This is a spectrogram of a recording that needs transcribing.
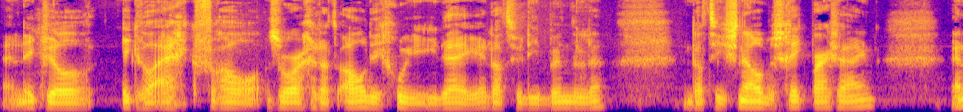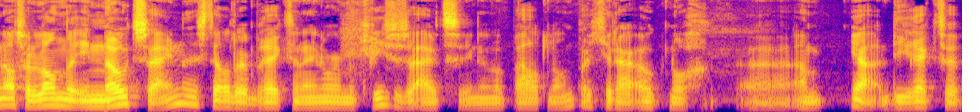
En ik wil, ik wil eigenlijk vooral zorgen dat al die goede ideeën, dat we die bundelen. Dat die snel beschikbaar zijn. En als er landen in nood zijn, stel er breekt een enorme crisis uit in een bepaald land, dat je daar ook nog eh, aan ja, directe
